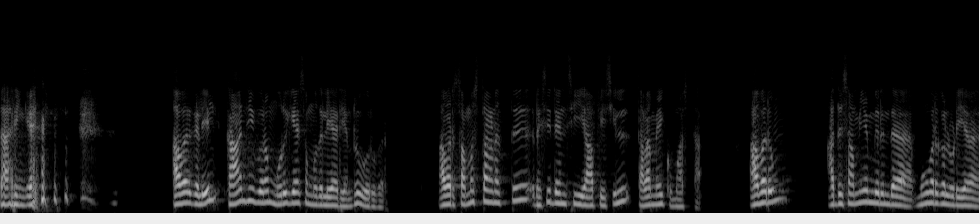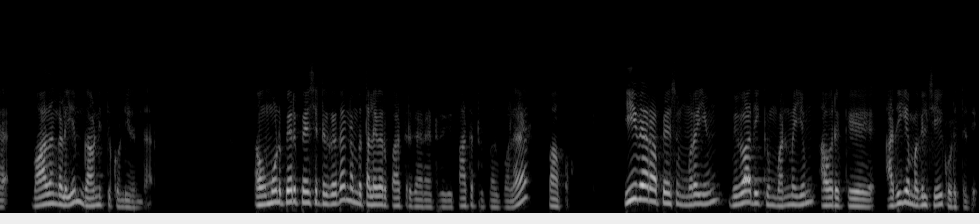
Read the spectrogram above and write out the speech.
சாரிங்க அவர்களில் காஞ்சிபுரம் முருகேச முதலியார் என்று ஒருவர். அவர் சமஸ்தானத்து ரெசிடென்சி ஆபீஸில் தலைமை குமாஸ்தா. அவரும் அது சமயம் இருந்த மூவர்களுடைய வாதங்களையும் கவனித்துக் கொண்டிருந்தார். அவங்க மூணு பேர் பேசிட்டு இருக்கிறத நம்ம தலைவர் பார்த்துருக்காரு பார்த்துட்டு இருப்பார் போல. பார்ப்போம். ஈவேரா பேசும் முறையும் விவாதிக்கும் வன்மையும் அவருக்கு அதிக மகிழ்ச்சியை கொடுத்தது.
